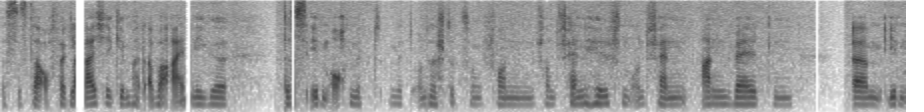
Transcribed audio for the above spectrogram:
dass es da auch Vergleiche gegeben hat, aber einige das eben auch mit, mit Unterstützung von, von Fanhilfen und Fananwälten ähm, eben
